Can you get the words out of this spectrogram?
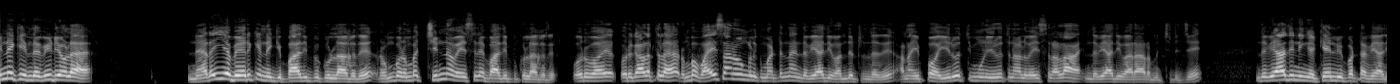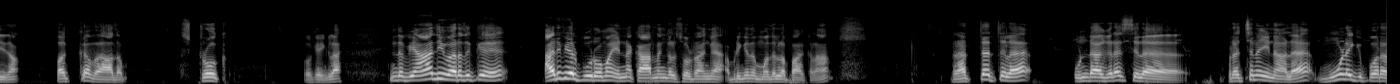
இன்னைக்கு இந்த வீடியோவில் நிறைய பேருக்கு இன்றைக்கி பாதிப்புக்குள்ளாகுது. ரொம்ப ரொம்ப சின்ன வயசுலேயே பாதிப்புக்குள்ளாகுது. ஒரு வய ஒரு காலத்தில் ரொம்ப வயசானவங்களுக்கு மட்டும்தான் இந்த வியாதி வந்துட்டு இருந்தது ஆனால் இப்போ இருபத்தி மூணு இருபத்தி நாலு வயசுலலாம் இந்த வியாதி வர ஆரம்பிச்சிடுச்சு. இந்த வியாதி நீங்கள் கேள்விப்பட்ட வியாதி தான். பக்கவாதம். ஸ்ட்ரோக். ஓகேங்களா? இந்த வியாதி வர்றதுக்கு அறிவியல் பூர்வமாக என்ன காரணங்கள் சொல்கிறாங்க அப்படிங்கிறத முதல்ல பார்க்கலாம். ரத்தத்தில் உண்டாகிற சில பிரச்சனையினால் மூளைக்கு போகிற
